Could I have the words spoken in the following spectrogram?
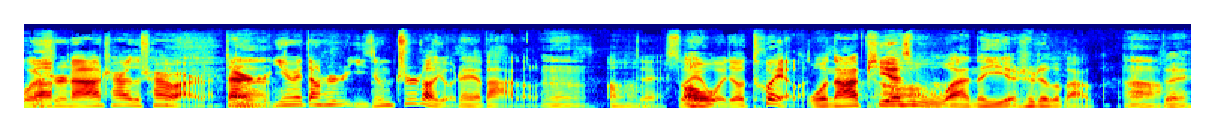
我是拿叉 S 叉玩的，但是嗯因为当时已经知道有这个 bug 了，嗯哦对，所以哦我就退了。我拿 PS 五玩的也是这个 bug，、啊，对，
